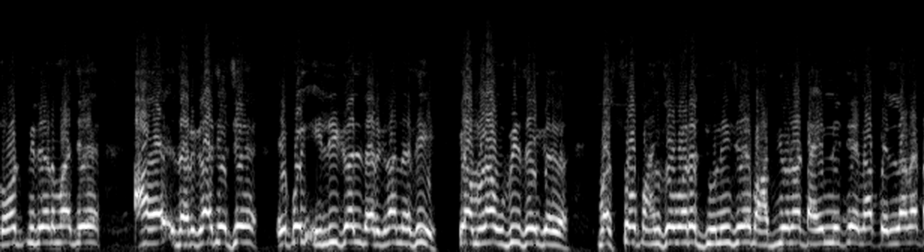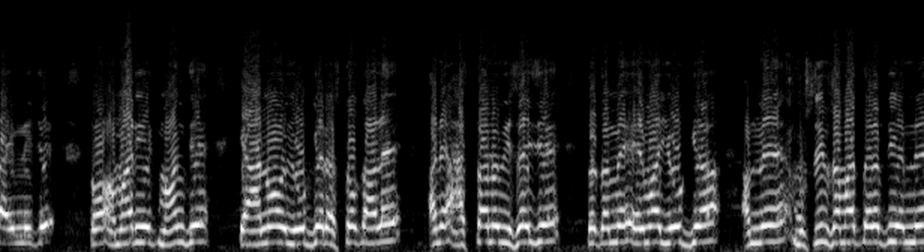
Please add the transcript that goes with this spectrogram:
શોર્ટ પીરિયડમાં જે આ દરગાહ જે છે, એ કોઈ ઇલીગલ દરગાહ નથી કે હમણાં ઊભી થઈ ગયો બસો, પાંચસો વર્ષ જૂની છે, બાબીઓના ટાઈમની છે, એના પહેલાંના ટાઈમની છે. તો અમારી એક માંગ છે કે આનો યોગ્ય રસ્તો કાઢે અને આસ્થાનો વિષય છે. તો તમે એમાં યોગ્ય અમને મુસ્લિમ સમાજ તરફથી એમને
